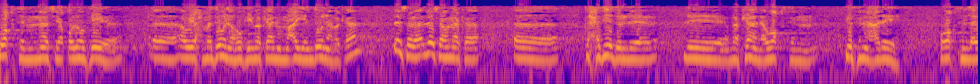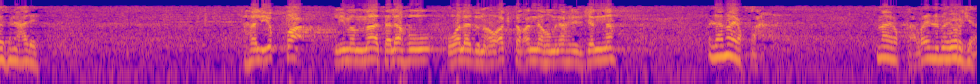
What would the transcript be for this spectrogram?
وقت الناس يقولون فيه آه، أو يحمدونه في مكان معين دون مكان ليس ليس هناك آه، تحديد لمكان أو وقت يثنى عليه ووقت لا يثنى عليه. هل يقطع لمن مات له ولد أو أكثر أنه من أهل الجنة؟ لا ما يقطع. ما يقطع وإنما يرجى.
